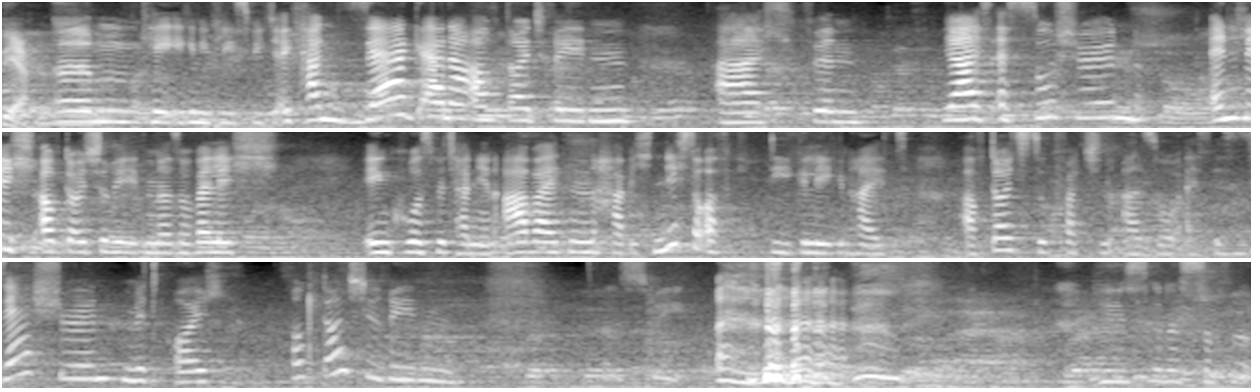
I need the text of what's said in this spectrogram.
yeah. Um, Katie, can you please speak? Ich kann sehr gerne auf Deutsch reden. Ah, ich bin, ja, es ist so schön, endlich auf Deutsch zu reden. Also, weil ich in Großbritannien arbeiten, habe ich nicht so oft die Gelegenheit, auf Deutsch zu quatschen. Also, es ist sehr schön, mit euch auf Deutsch zu reden. That's sweet. Who's gonna suffer?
